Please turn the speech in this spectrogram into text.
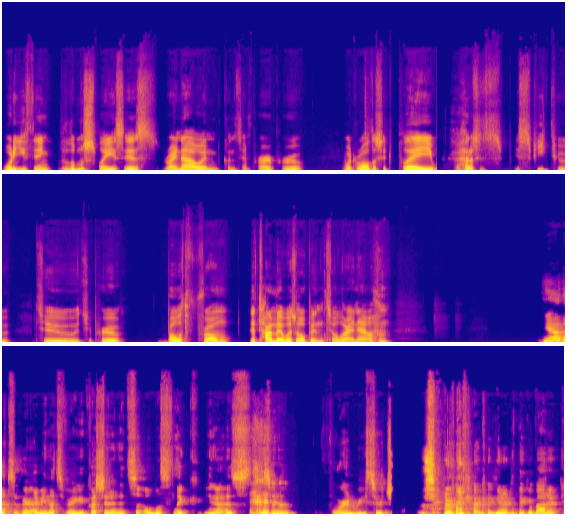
What do you think the LUM's place is right now in contemporary Peru? What role does it play? How does it speak to to to Peru, both from the time it was open till right now? Yeah, that's a very. I mean, that's a very good question, and it's almost like you know, as as a foreign researcher, you know, to think about it,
